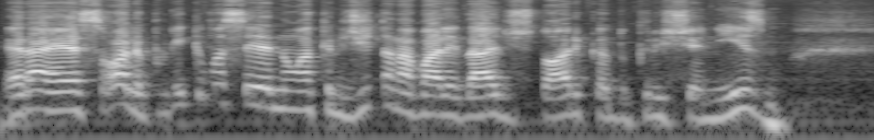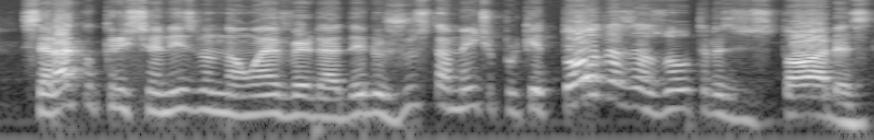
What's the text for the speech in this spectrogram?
era essa: olha, por que, que você não acredita na validade histórica do cristianismo? Será que o cristianismo não é verdadeiro justamente porque todas as outras histórias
